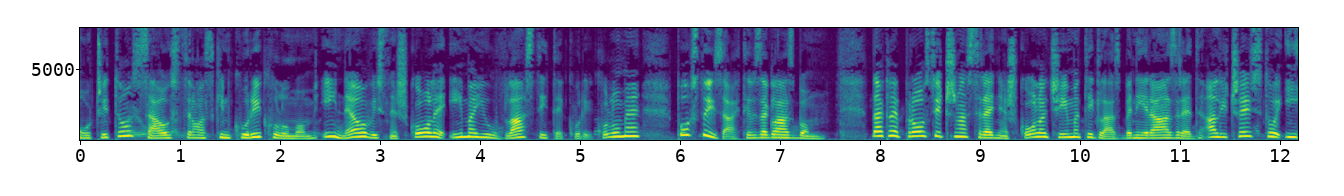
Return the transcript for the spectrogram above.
Očito sa australskim kurikulumom i neovisne škole imaju vlastite kurikulume, postoji zahtjev za glazbom. Dakle, prosječna srednja škola će imati glazbeni razred, ali često i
